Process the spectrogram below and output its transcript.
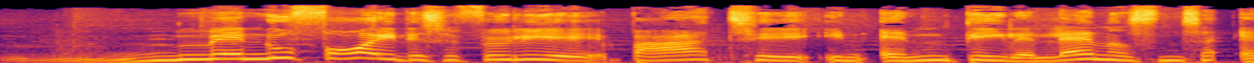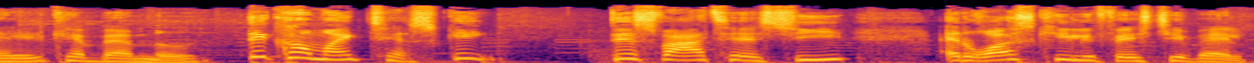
Men nu får I det selvfølgelig øh, bare til en anden del af landet, sådan så alle kan være med. Det kommer ikke til at ske. Det svarer til at sige, at Roskilde Festival,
